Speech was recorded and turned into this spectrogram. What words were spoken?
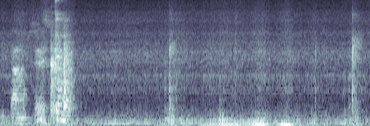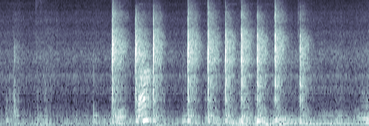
Quitamos esto. Está. Muy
